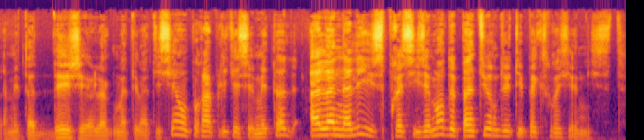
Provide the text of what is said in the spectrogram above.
la méthode des géologues mathématiciens, on pourrait appliquer ces méthodes à l'analyse précisément de peintures du type expressionniste.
